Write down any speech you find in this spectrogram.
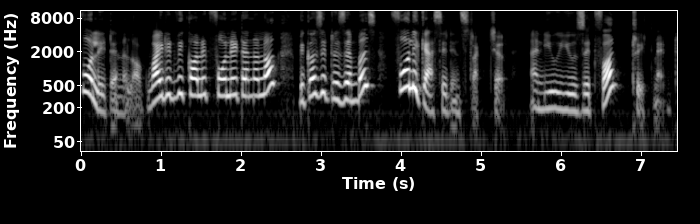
folate analog. Why did we call it folate analog? Because it resembles folic acid in structure and you use it for treatment.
